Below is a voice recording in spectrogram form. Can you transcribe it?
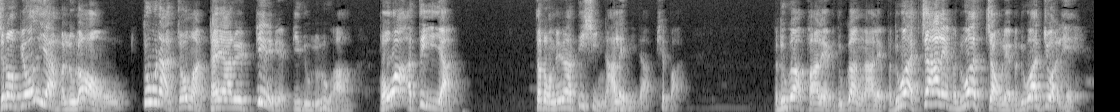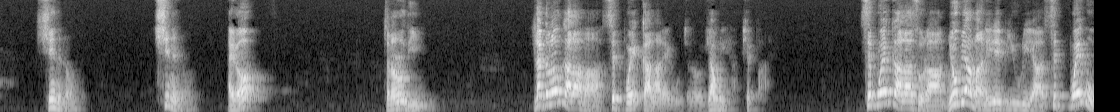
ျွန်တော်ပြောစရာမလိုတော့အောင်သူ့မနာကြောမှာဒဏ်ရာတွေပြည့်နေတဲ့ပြည်သူလူထုဟာဘဝအတိအယတော်တော်များများသိရှိနားလည်ပြီးသားဖြစ်ပါတယ် ဘသူကဖားလဲဘသူကငားလဲဘသူကကြားလဲဘသူကကြောင်လဲဘသူကကြွလဲရှင်းတယ်နော်ရှင်းတယ်နော်အဲ့တော့ကျွန်တော်တို့ဒီလက်တလုံးကာလမှာစစ်ပွဲကာလတွေကိုကျွန်တော်တို့ရောက်နေတာဖြစ်ပါတယ်စစ်ပွဲကာလဆိုတာမြို့ပြမှာနေတဲ့ပြည်သူတွေဟာစစ်ပွဲကို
